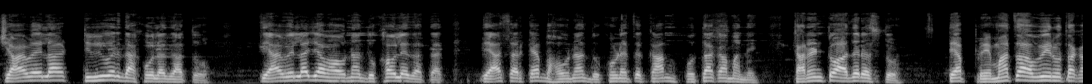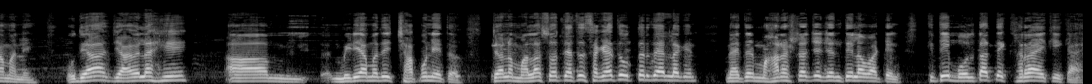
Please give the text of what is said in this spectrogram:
ज्या वेळेला टीव्हीवर दाखवला जातो त्यावेळेला ज्या भावना दुखावल्या जातात त्यासारख्या भावना दुखवण्याचं काम होता कामा नये. कारण तो आदर असतो. त्या प्रेमाचा अवेर होता कामा नये. उद्या ज्यावेळेला हे मीडियामध्ये छापून येतं. त्यावेळेला मला सुद्धा त्याचं सगळ्याचं उत्तर द्यायला लागेल. नाहीतर महाराष्ट्राच्या जनतेला वाटेल की ते बोलतात ते खरं आहे की काय?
